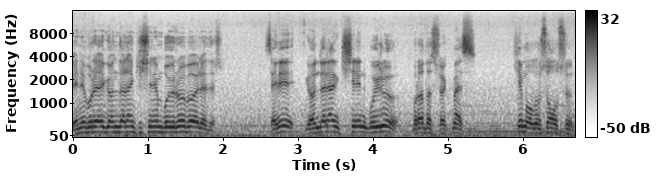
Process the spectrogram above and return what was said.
Beni buraya gönderen kişinin buyruğu böyledir. Seni gönderen kişinin buyruğu burada sökmez. Kim olursa olsun.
